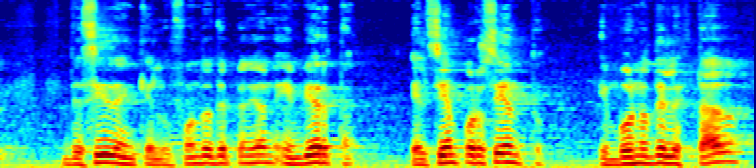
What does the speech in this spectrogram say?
deciden que los fondos de pensión inviertan el 100% en bonos del Estado,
